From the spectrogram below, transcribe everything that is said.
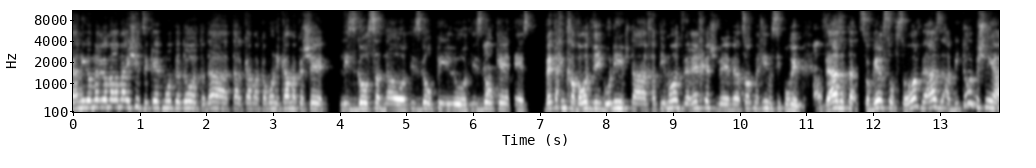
אני אומר גם ברמה האישית, זה כאב מאוד גדול, אתה יודע טל כמה כמוני כמה קשה לסגור סדנאות, לסגור פעילות, לסגור כנס, בטח עם חברות וארגונים שאתה חתימות ורכש והצעות מחיר וסיפורים, ואז אתה סוגר סוף סוף, ואז הביטול בשנייה,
